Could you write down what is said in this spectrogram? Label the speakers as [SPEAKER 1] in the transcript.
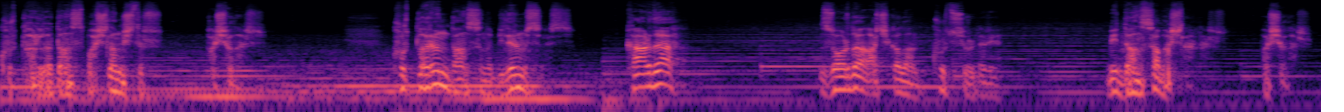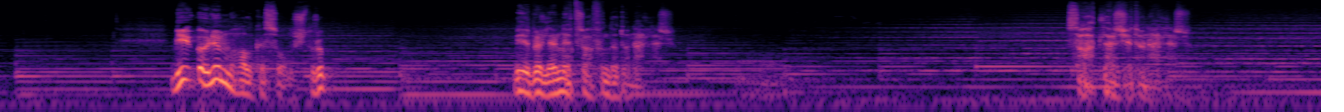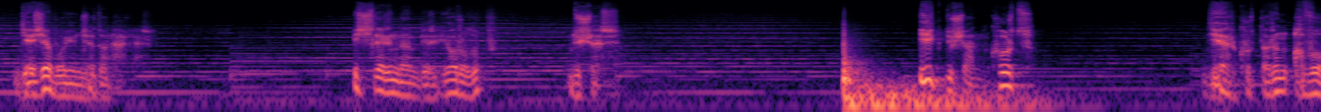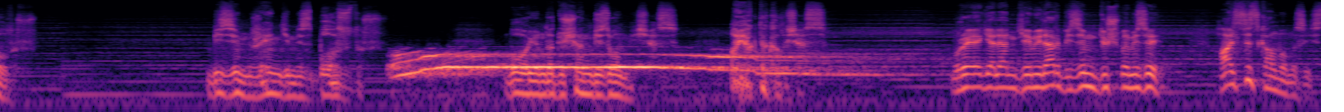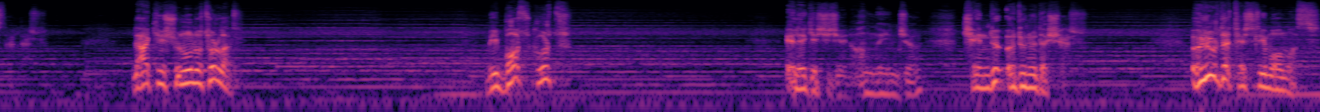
[SPEAKER 1] Kurtlarla dans başlamıştır paşalar. Kurtların dansını bilir misiniz? Karda, zorda aç kalan kurt sürüleri bir dansa başlarlar paşalar. Bir ölüm halkası oluşturup birbirlerinin etrafında dönerler. Saatlerce dönerler. Gece boyunca dönerler. İçlerinden biri yorulup düşer. İlk düşen kurt diğer kurtların avı olur. Bizim rengimiz bozdur. Bu oyunda düşen biz olmayacağız. Ayakta kalacağız. Buraya gelen gemiler bizim düşmemizi, halsiz kalmamızı isterler. Lakin şunu unuturlar. Bir bozkurt ele geçeceğini anlayınca kendi ödünü deşer. Ölür de teslim olmaz.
